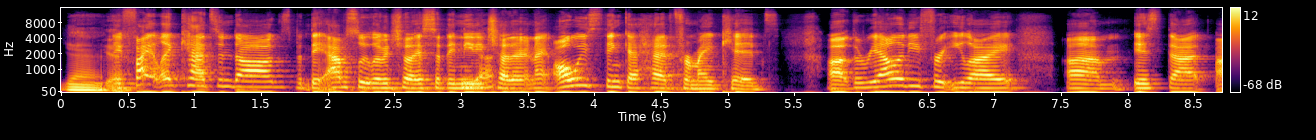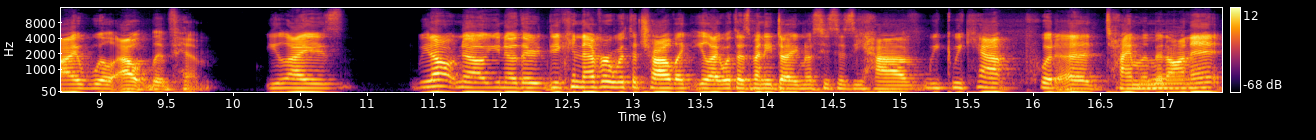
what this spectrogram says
Yeah. They fight like cats and dogs, but they absolutely love each other. I said they need Yeah. each other. And I always think ahead for my kids. Uh, the reality for Eli um, is that I will outlive him. Eli is, we don't know, you know, there you can never with a child like Eli with as many diagnoses as he have, we, we can't put a time limit on it,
